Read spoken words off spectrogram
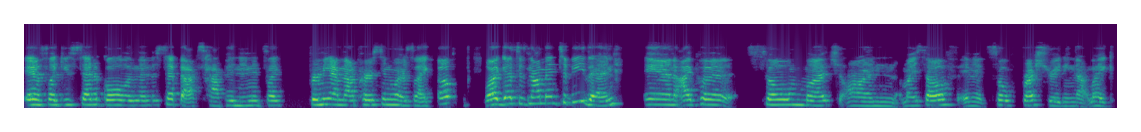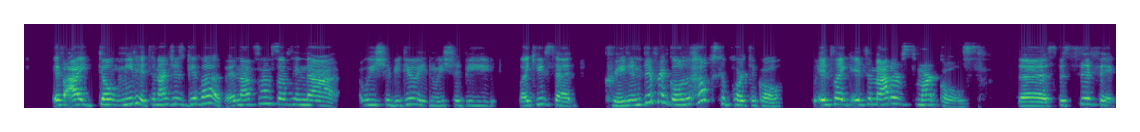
if like you set a goal and then the setbacks happen, and it's like, for me, I'm that person where it's like, oh, well, I guess it's not meant to be then. And I put so much on myself, and it's so frustrating that, like, if I don't meet it, then I just give up. And that's not something that we should be doing. We should be, like you said, creating a different goal to help support the goal. It's like it's a matter of smart goals, the specific,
